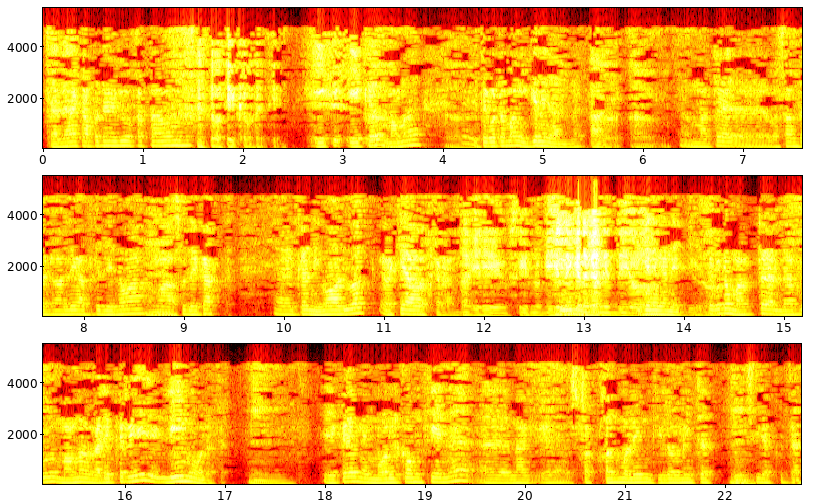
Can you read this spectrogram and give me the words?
කැලෑ කපන විදිහ කතාවමනේ. ඒකම ඒක ඒක මම එතකොට මම ඉගෙන ගන්න කාලේ. මට වසන්ත කාලේ අපිට දෙනවා මාස දෙකක් ඒක නිවාඩුවක් රැකියාවක් කරන්න. ඒ සීන ගිහින් ඉගෙන ගනිද්දී. ඉගෙන ගනිද්දී. එතකොට මට ලැබුණ මම වැඩ කරේ ලීමෝලට. ඒක මේ මොල්කොම් කියන ස්ටොක්හෝම් වලින් කිලෝමීටර් 300ක් විතර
